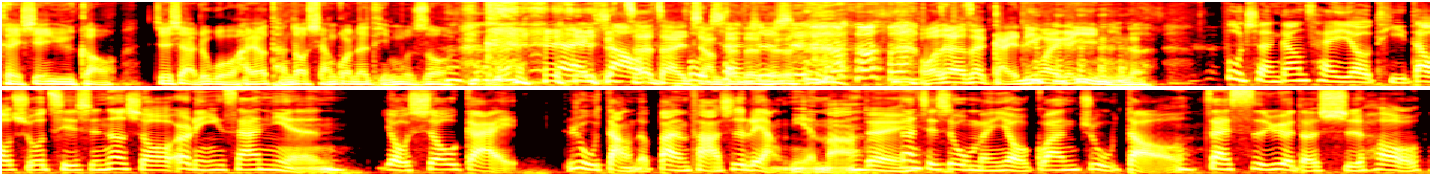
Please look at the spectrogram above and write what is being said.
可以先预告，接下来如果还要谈到相关的题目的时候，再 再再讲，对对对，我再要再改另外一个艺名了。傅成刚才也有提到说，其实那时候二零一三年有修改入党的办法是两年嘛？对。但其实我们有关注到，在四月的时候。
